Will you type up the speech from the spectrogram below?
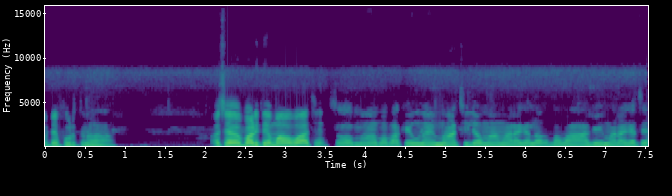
ওটা ফুর্তি। হ্যাঁ। আচ্ছা বাড়িতে মা বাবা আছে? সব মা বাবা কেউ নাই। মা ছিল মা মারা গেল বাবা আগেই মারা গেছে।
